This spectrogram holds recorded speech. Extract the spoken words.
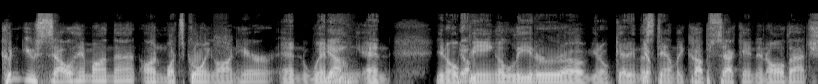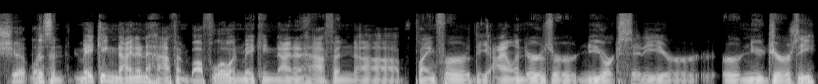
couldn't you sell him on that, on what's going on here and winning and, you know, Yep. being a leader, uh, you know, getting the Yep. Stanley Cup second and all that shit? Like, Listen, making nine and a half in Buffalo and making nine and a half in uh, playing for the Islanders or New York City or or New Jersey,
